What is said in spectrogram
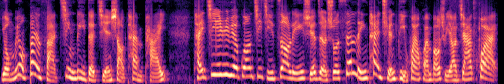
有没有办法尽力的减少碳排。台积日月光积极造林，学者说森林碳权抵换，环保署要加快。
